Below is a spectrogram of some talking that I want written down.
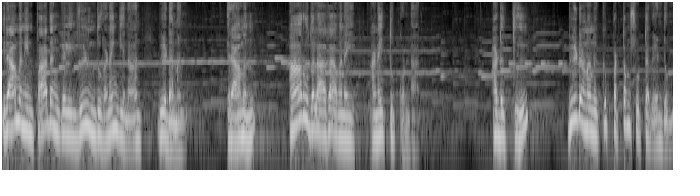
ராமனின் பாதங்களில் வீழ்ந்து வணங்கினான் வீடனன். ராமன் ஆறுதலாக அவனை அணைத்துக் கொண்டான். அடுத்து வீடணனுக்கு பட்டம் சூட்ட வேண்டும்.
